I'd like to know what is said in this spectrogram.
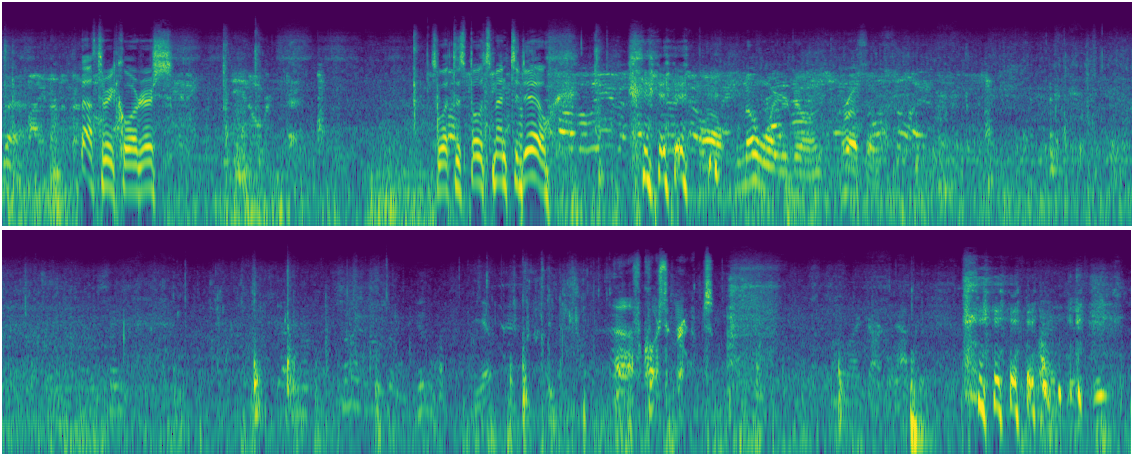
About three quarters. It's what this boat's meant to do. well, knowing what you're doing. Impressive. Yep. Uh, of course it wrapped.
